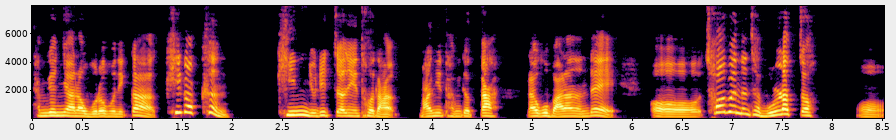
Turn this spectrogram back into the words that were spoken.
담겼냐라고 물어보니까 키가 큰 긴 유리잔이 더 나, 많이 담겼다라고 말하는데 어, 처음에는 잘 몰랐죠. 어,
